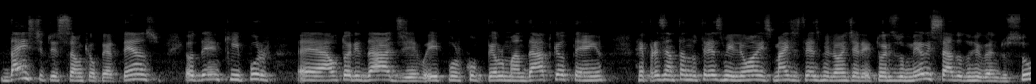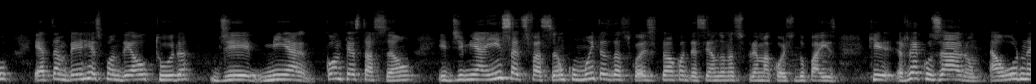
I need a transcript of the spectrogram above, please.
da instituição que eu pertenço, eu tenho que, por é, autoridade e por, pelo mandato que eu tenho, representando 3 milhões, mais de 3 milhões de eleitores do meu estado do Rio Grande do Sul, é também responder à altura de minha contestação e de minha insatisfação com muitas das coisas que estão acontecendo na Suprema Corte do país, que recusaram a, urna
